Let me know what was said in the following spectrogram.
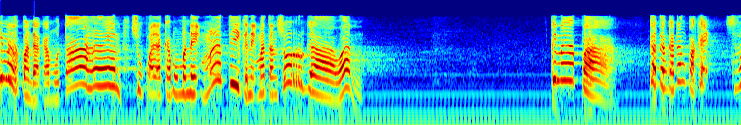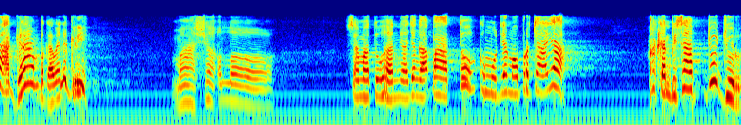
Kenapa tidak kamu tahan supaya kamu menikmati kenikmatan surga, Wan? Kenapa? Kadang-kadang pakai seragam pegawai negeri. Masya Allah. Sama Tuhannya aja nggak patuh, kemudian mau percaya. Akan bisa jujur.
